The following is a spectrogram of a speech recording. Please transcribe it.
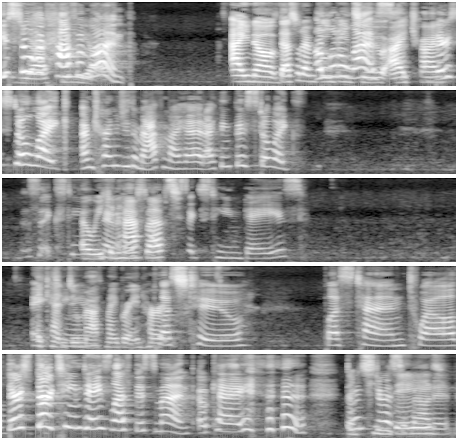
you still yeah, have half a month. I know. That's what I'm a thinking too. I try. There's still like I'm trying to do the math in my head. I think there's still like 16 a week no, and a half left. 16 days. 18, I can't do math. My brain hurts. Plus two plus 10, 12. There's 13 days left this month, okay? Don't stress days. about it.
